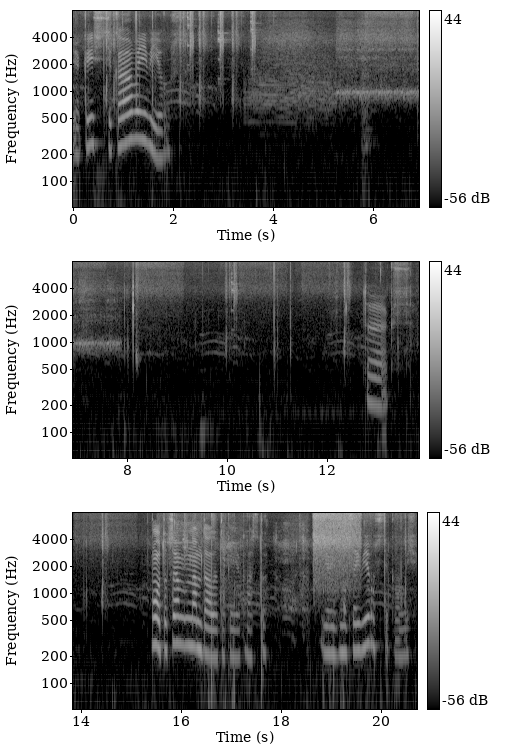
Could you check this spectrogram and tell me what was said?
якийсь цікавий вірус. Так. О, то це нам дали такий якраз то. Я візьму цей вірус цікавий.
